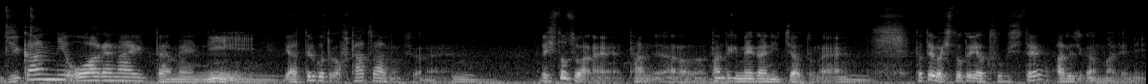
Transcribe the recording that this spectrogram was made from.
時間に追われないためにうん。やってることが2つあるんですよね。うん。で1つはね端あの端的明快に言っちゃうとね、うん。例えば人と約束してある時間までに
